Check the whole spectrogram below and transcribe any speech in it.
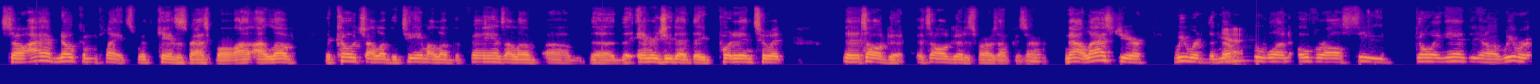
So I have no complaints with Kansas basketball. I, I love the coach. I love the team. I love the fans. I love um, the the energy that they put into it. It's all good. It's all good as far as I'm concerned. Now, last year we were the number yeah. one overall seed going in. You know, we were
